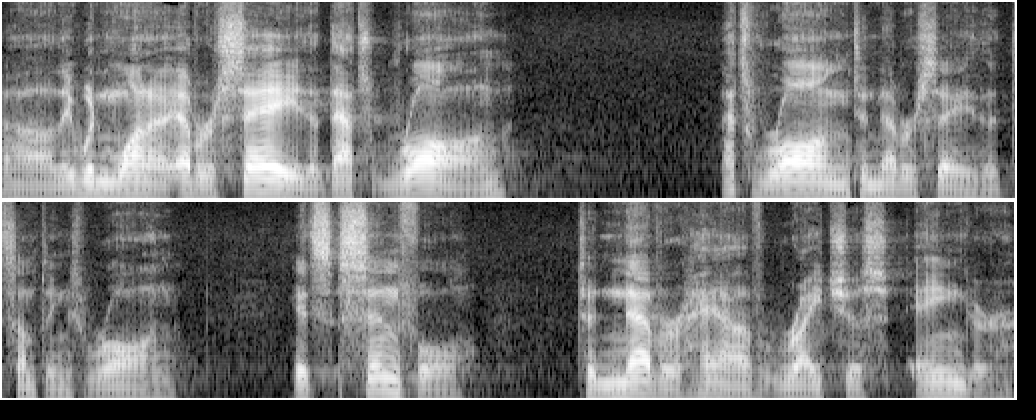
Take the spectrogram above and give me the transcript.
Uh, they wouldn't want to ever say that that's wrong. That's wrong to never say that something's wrong. It's sinful to never have righteous anger.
